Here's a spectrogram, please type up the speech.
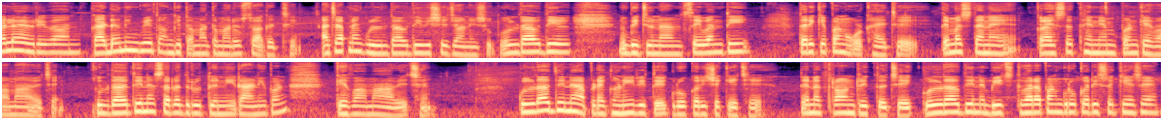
હેલો એવરીવન ગાર્ડનિંગ વિથ અંકિતામાં તમારું સ્વાગત છે. આજે આપણે ગુલદાવદી વિશે જાણીશું. ગુલદાવદીનું બીજું નામ સેવંતી તરીકે પણ ઓળખાય છે. તેમજ તેને ક્રાઇસ્થેનિયમ પણ કહેવામાં આવે છે. ગુલદાવદીને શરદ ઋતુની રાણી પણ કહેવામાં આવે છે. ગુલદાવદીને આપણે ઘણી રીતે ગ્રો કરી શકીએ છીએ. તેના ત્રણ રીતો છે. ગુલદાવદીને બીજ દ્વારા પણ ગ્રો કરી શકીએ છીએ.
